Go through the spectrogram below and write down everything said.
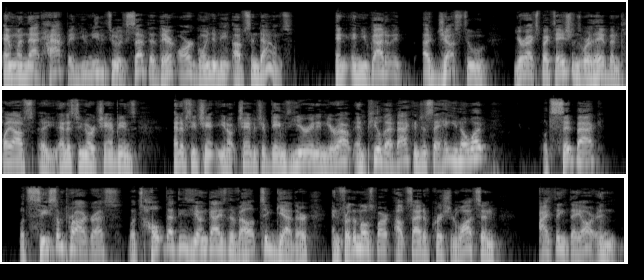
And when that happened, you needed to accept that there are going to be ups and downs, and and you got to adjust to your expectations where they've been playoffs, uh, NFC North champions, NFC cha- you know championship games year in and year out, and peel that back and just say, hey, you know what? Let's sit back. Let's see some progress. Let's hope that these young guys develop together. And for the most part, outside of Christian Watson, I think they are. And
